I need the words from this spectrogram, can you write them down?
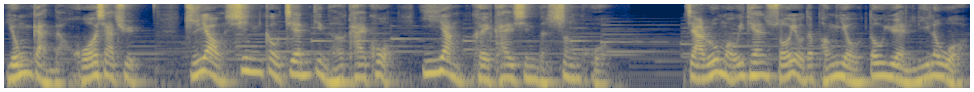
勇敢地活下去。只要心够坚定和开阔，一样可以开心的生活。假如某一天所有的朋友都远离了我，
